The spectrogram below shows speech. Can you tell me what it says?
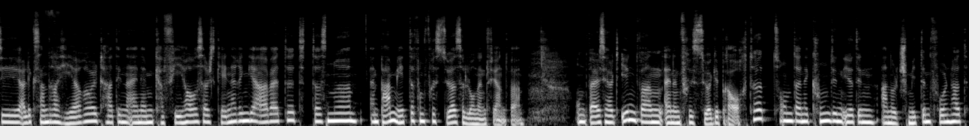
Die Alexandra Herold hat in einem Kaffeehaus als Kellnerin gearbeitet, das nur ein paar Meter vom Friseursalon entfernt war. Und weil sie halt irgendwann einen Friseur gebraucht hat und eine Kundin ihr den Arnold Schmidt empfohlen hat,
